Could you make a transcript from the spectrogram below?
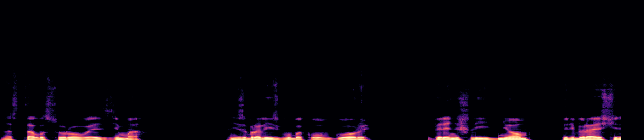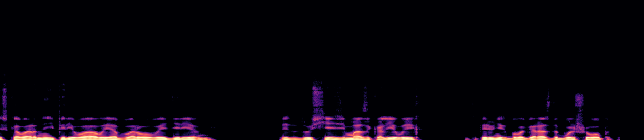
Настала суровая зима. Они забрались глубоко в горы. Теперь они шли днем, перебираясь через коварные перевалы и обворовывая деревни. Предыдущая зима закалила их, и теперь у них было гораздо больше опыта.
